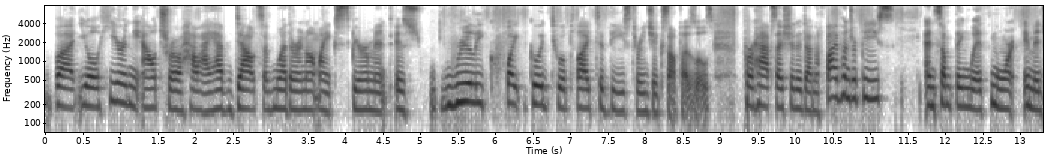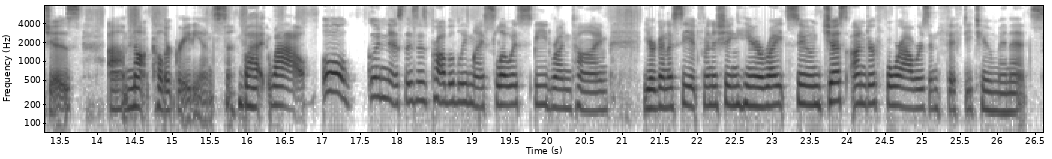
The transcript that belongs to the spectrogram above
but you'll hear in the outro how I have doubts on whether or not my experiment is really quite good to apply to these three jigsaw puzzles. Perhaps I should have done a 500 piece and something with more images, um, not color gradients. But wow, oh goodness, this is probably my slowest speed run time. You're going to see it finishing here right soon, just under 4 hours and 52 minutes.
